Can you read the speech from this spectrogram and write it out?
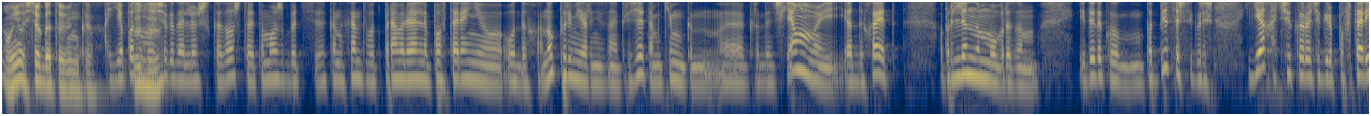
А у него все готовенько. А я подумала Мгм. еще, когда Леша сказал, что это может быть конхент вот прям реально повторению отдыха. Ну, к примеру, не знаю, приезжает там Ким э, Кардашьян и отдыхает определенным образом. И ты такой подписываешься и говоришь, я хочу, короче говоря, повторить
